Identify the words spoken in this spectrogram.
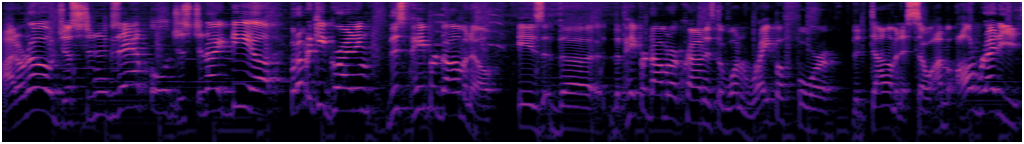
I don't know, just an example, just an idea. But I'm gonna keep grinding. This paper domino is the, the paper domino crown is the one right before the dominus. So I'm already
